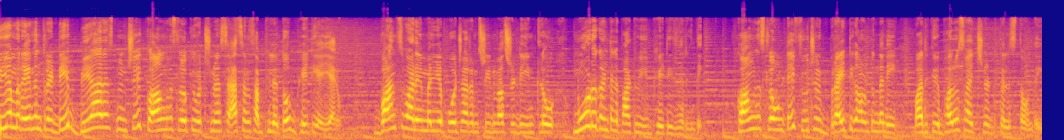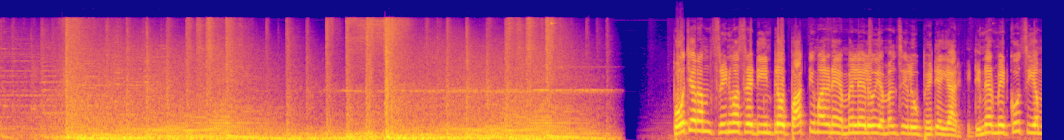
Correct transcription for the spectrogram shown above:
సీఎం రేవంత్ రెడ్డి బీఆర్ఎస్ నుంచి కాంగ్రెస్లోకి వచ్చిన శాసనసభ్యులతో భేటీ అయ్యారు. బాన్స్వాడ ఎమ్మెల్యే పోచారం శ్రీనివాస్ రెడ్డి ఇంట్లో మూడు గంటల పాటు ఈ భేటీ జరిగింది. కాంగ్రెస్లో ఉంటే ఫ్యూచర్ బ్రైట్గా ఉంటుందని వారికి భరోసా ఇచ్చినట్టు తెలుస్తోంది. పోచారం శ్రీనివాసరెడ్డి ఇంట్లో పార్టీ మారిన ఎమ్మెల్యేలు ఎమ్మెల్సీలు భేటీ అయ్యారు. డిన్నర్ మీట్కు సీఎం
